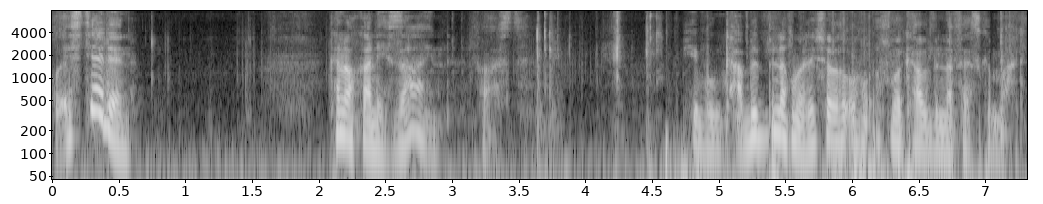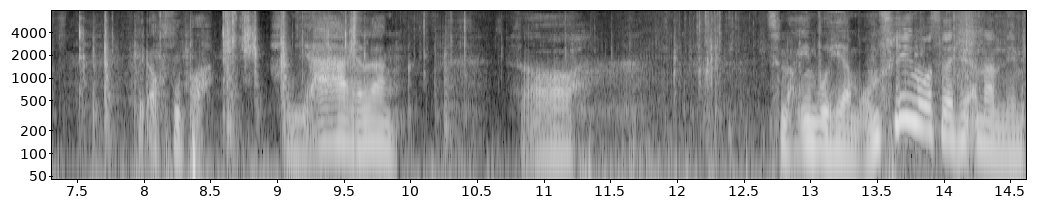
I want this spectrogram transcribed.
Wo ist der denn? Kann doch gar nicht sein, fast. Hier wo ein Kabelbinder, guck mal, ich habe auf dem Kabelbinder festgemacht. Geht auch super. Schon jahrelang. So. Ist noch irgendwo hier am Rumfliegen oder muss ich den anderen nehmen?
